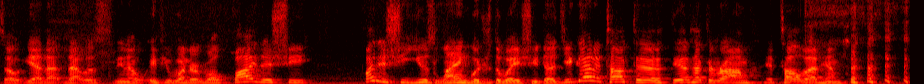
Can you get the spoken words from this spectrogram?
so yeah, that that was you know, if you wonder, well, why does she? Why does she use language the way she does? You got to talk to you got to talk to Rahm. It's all about him. you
